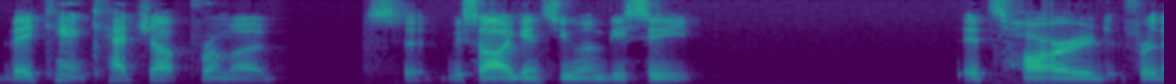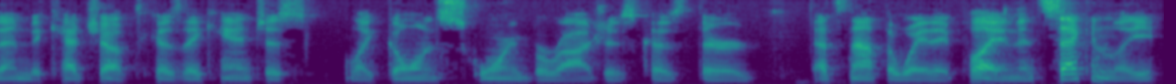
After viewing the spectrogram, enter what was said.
they can't catch up from a we saw against umbc it's hard for them to catch up because they can't just like go on scoring barrages because they're that's not the way they play and then secondly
